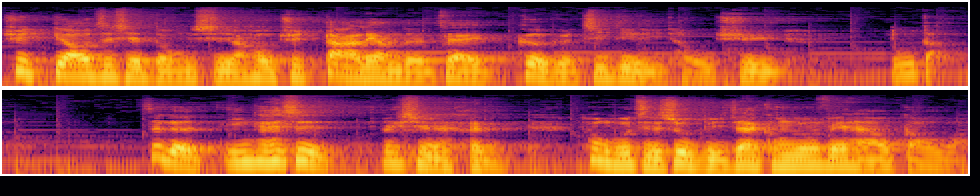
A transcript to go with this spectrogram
去雕这些东西，然后去大量的在各个基地里头去督导，这个应该是飞行员很痛苦指数比在空中飞还要高吧？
